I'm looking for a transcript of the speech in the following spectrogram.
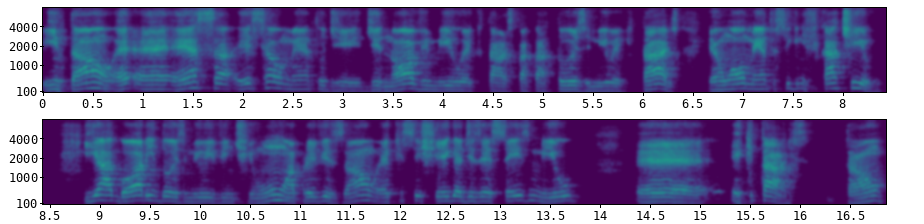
Então, é, é, essa, esse aumento de, de 9 mil hectares para 14 mil hectares é um aumento significativo. E agora, em 2021, a previsão é que se chegue a 16 mil é, hectares. Então,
